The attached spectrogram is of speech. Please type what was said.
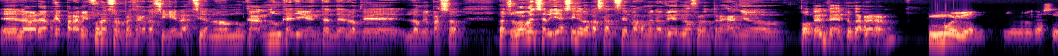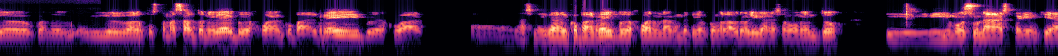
eh, la verdad que para mí fue una sorpresa que no siguiera, tío, no, nunca, nunca llegué a entender lo que, lo que pasó. Pero supongo que en Sevilla sí que lo pasaste más o menos bien, ¿no? Fueron tres años potentes en tu carrera, ¿no? Muy bien, yo creo que ha sido cuando he vivido el baloncesto más alto nivel, pude jugar en Copa del Rey, pude jugar la semifinal de Copa del Rey, pude jugar una competición como la Euroliga en ese momento y vivimos una experiencia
